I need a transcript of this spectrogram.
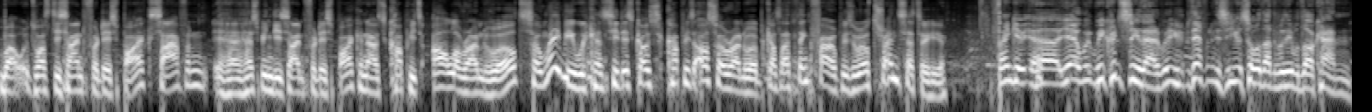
well, it was designed for this park. Saven uh, has been designed for this park and now it's copied all around the world. So maybe we can see this coaster copied also around the world because I think Farup is a real trendsetter here. Thank you. Uh, yeah, we, we could see that. We definitely see, saw that with, with Orkan.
